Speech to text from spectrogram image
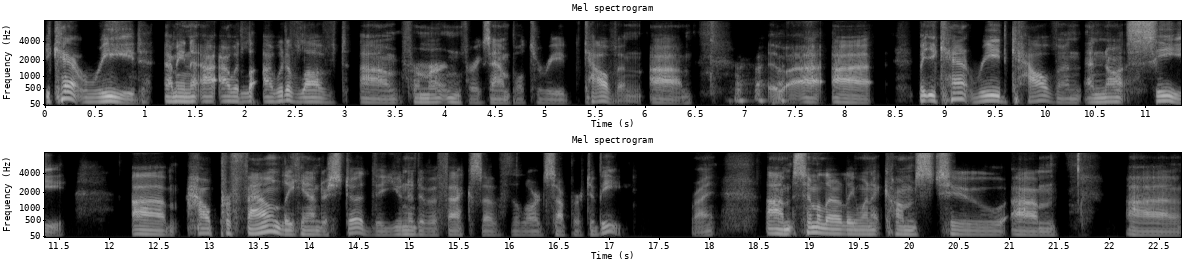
You can't read. I mean, I, I would I would have loved um, for Merton, for example, to read Calvin, um, uh, uh, but you can't read Calvin and not see um, how profoundly he understood the unitive effects of the Lord's Supper to be. Right. Um, similarly, when it comes to um, uh,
